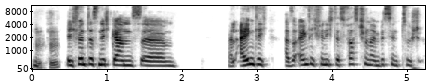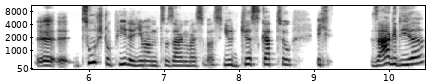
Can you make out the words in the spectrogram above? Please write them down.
mhm. ich finde das nicht ganz, äh, weil eigentlich, also eigentlich finde ich das fast schon ein bisschen zu, äh, äh, zu stupide, jemandem zu sagen, weißt du was, you just got to, ich sage dir,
